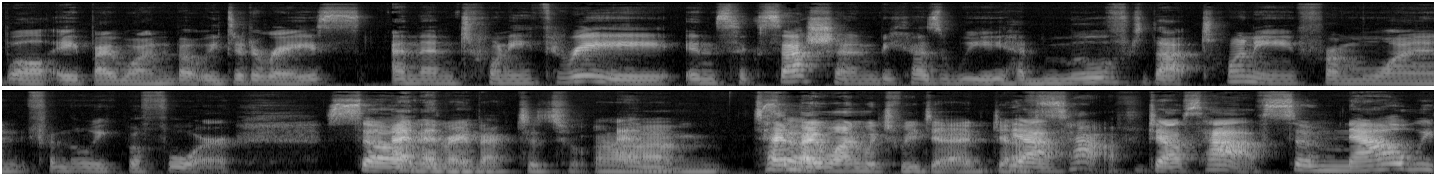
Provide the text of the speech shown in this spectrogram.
well, 8 by 1, but we did a race, and then 23 in succession because we had moved that 20 from one from the week before. So, and then right back to um, 10 by 1 which we did jeff's Yeah. half Jeff's half. So now we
